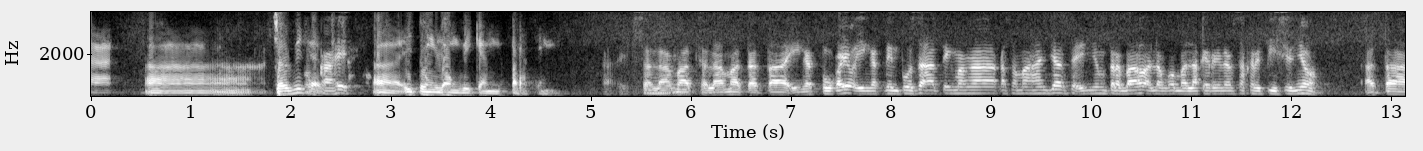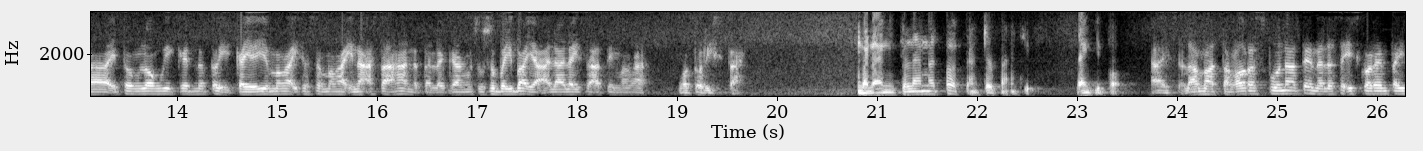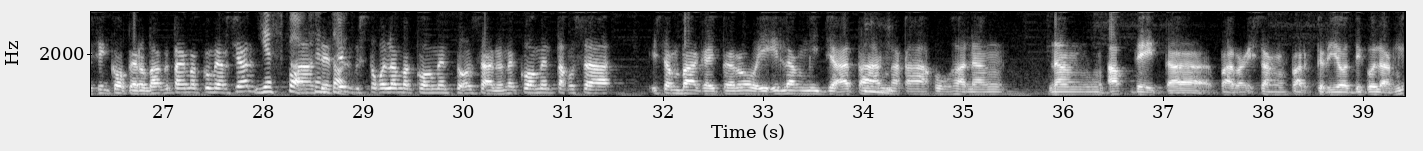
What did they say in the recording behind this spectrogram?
ah, services Mungkahi. ah, itong long weekend parating. Ay, salamat, salamat. At ah, ingat po kayo. Ingat din po sa ating mga kasamahan dyan sa inyong trabaho. Alam ko malaki rin ang sakripisyo nyo. At ah, itong long weekend na to, eh, kayo yung mga isa sa mga inaasahan na talagang susubaybay, aalalay sa ating mga motorista. Maraming salamat po, Senator Francis. Thank you po. Ay, salamat. Ang oras po natin, alas 6.45. Pero bago tayo mag-commercial, Yes po, ah, Senator. Cecil, gusto ko lang mag-comment doon sa ano. Nag-comment ako sa isang bagay, pero iilang media ata ang nakakuha ng, ng update. ah, parang isang par periodiko lang.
